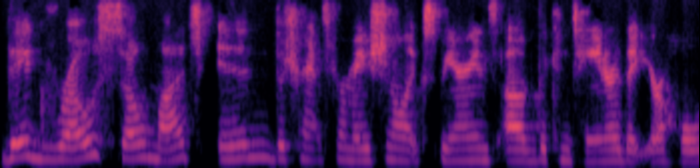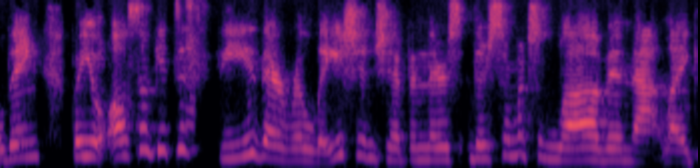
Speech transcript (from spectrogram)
they grow so much in the transformational experience of the container that you're holding but you also get to see their relationship and there's there's so much love in that like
